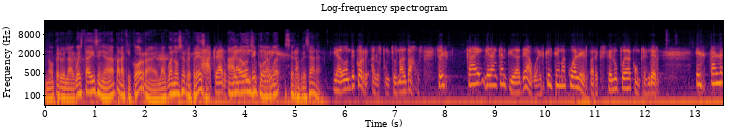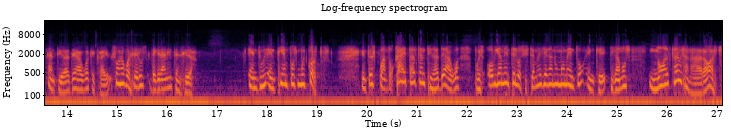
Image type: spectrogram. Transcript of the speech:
No, pero el agua está diseñada para que corra, el agua no se represa. Ah, claro. ¿Y a dónde hizo que el corre? agua se No. represara. ¿Y a dónde corre? A los puntos más bajos. Entonces, cae gran cantidad de agua. Es que el tema cuál es, para que usted lo pueda comprender. es tal la cantidad de agua que cae. Son aguaceros de gran intensidad, en, en tiempos muy cortos. Entonces, cuando cae tal cantidad de agua, pues obviamente los sistemas llegan a un momento en que, digamos, no alcanzan a dar abasto.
